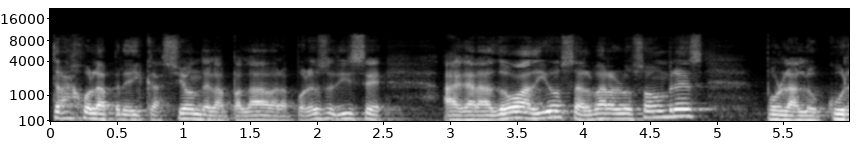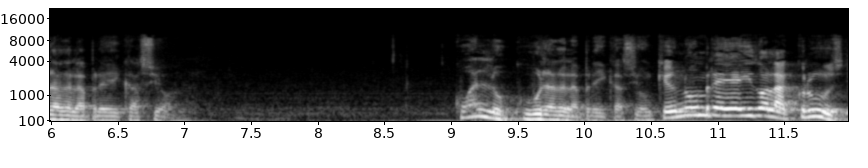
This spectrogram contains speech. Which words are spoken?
trajo la predicación de la palabra. Por eso dice, agradó a Dios salvar a los hombres por la locura de la predicación. ¿Cuál locura de la predicación? Que un hombre haya ido a la cruz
